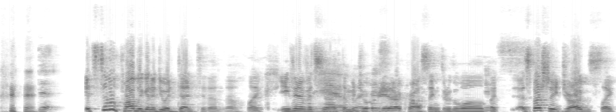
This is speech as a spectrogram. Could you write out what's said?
The, It's still probably going to do a dent to them, though. Like, even if it's Yeah, not the majority that are crossing through the wall, but especially drugs. Like,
